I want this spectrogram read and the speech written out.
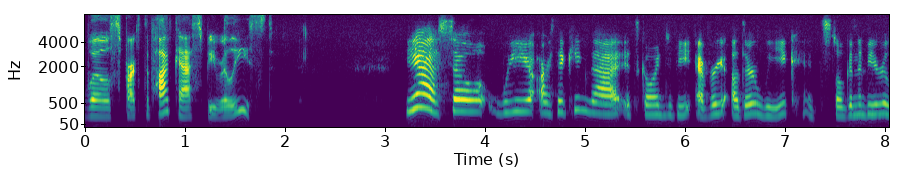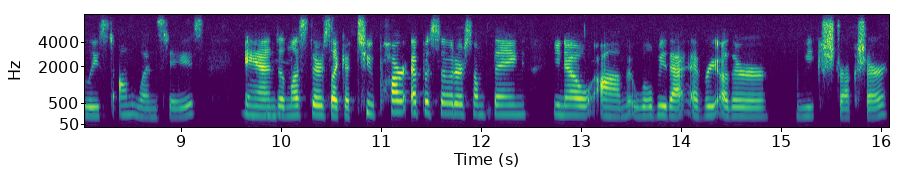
will Spark the Podcast be released? Yeah, so we are thinking that it's going to be every other week. It's still going to be released on Wednesdays. And mm-hmm. unless there's like a two part episode or something, you know, um, it will be that every other week structure.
